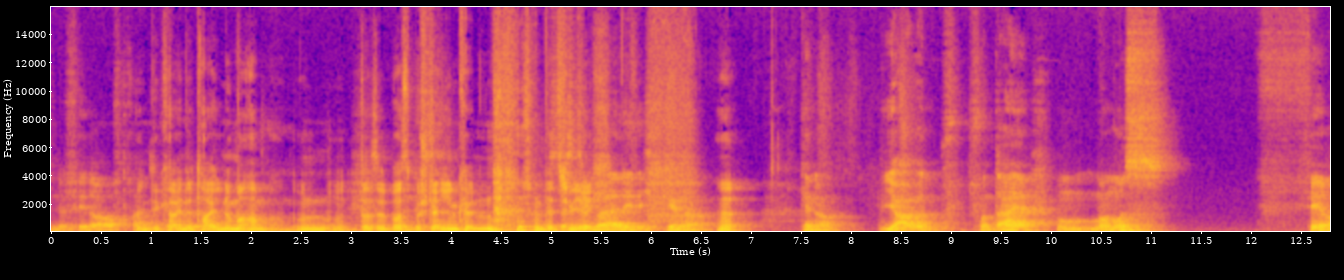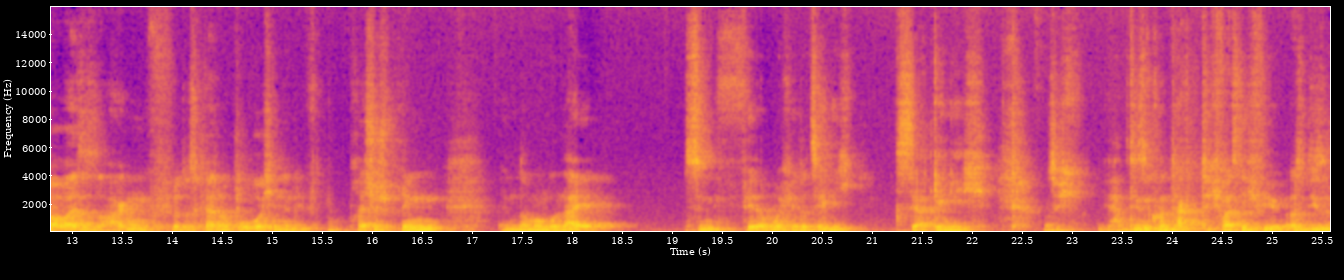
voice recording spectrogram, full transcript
eine Feder auftragen. Wenn die keine Teilnummer haben und dass sie was bestellen können, dann wird es schwierig. Das Thema erledigt, genau. Ja. Genau. Ja, aber von daher, man, muss fairerweise sagen, für das kleine Robochen in die Bresche springen in der Mongolei sind Federbrüche tatsächlich sehr gängig. Also ich habe diesen Kontakt, ich weiß nicht wie, also diese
